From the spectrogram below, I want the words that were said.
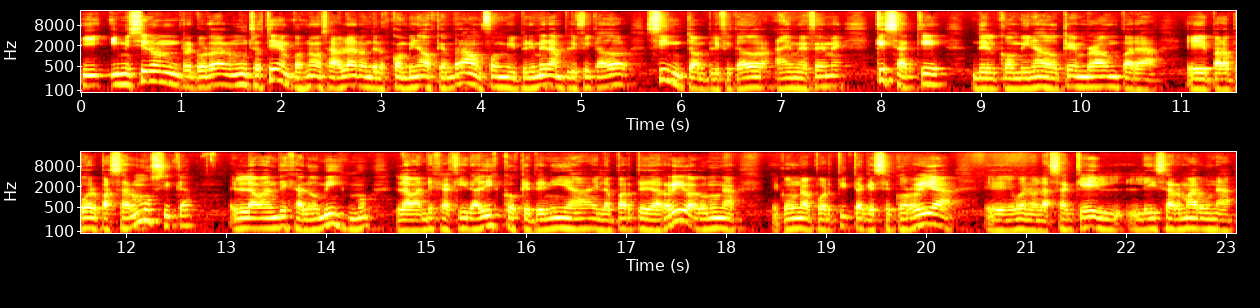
y, me hicieron recordar muchos tiempos, ¿no? O hablaron de los combinados Ken Brown, fue mi primer amplificador, cinto amplificador AMFM que saqué del combinado Ken Brown para, eh, para poder pasar música. La bandeja lo mismo, la bandeja giradiscos que tenía en la parte de arriba con una, eh, con una puertita que se corría, eh, bueno, la saqué y le hice armar una,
